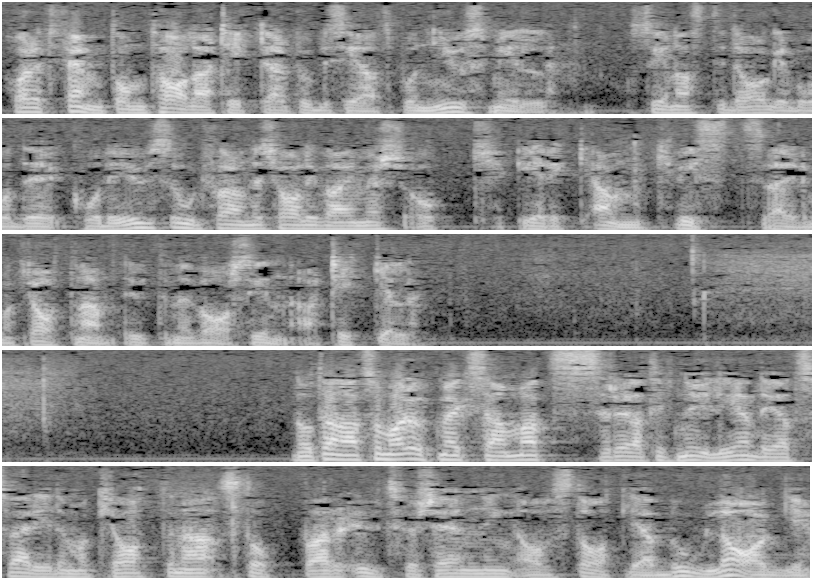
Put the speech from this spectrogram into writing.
har ett femtontal artiklar publicerats på Newsmill. Senast idag är både KDUs ordförande Charlie Weimers och Erik Almqvist, Sverigedemokraterna, ute med varsin artikel. Något annat som har uppmärksammats relativt nyligen är att Sverigedemokraterna stoppar utförsäljning av statliga bolag.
